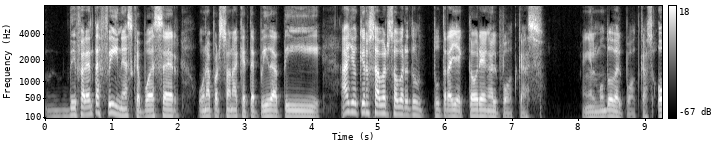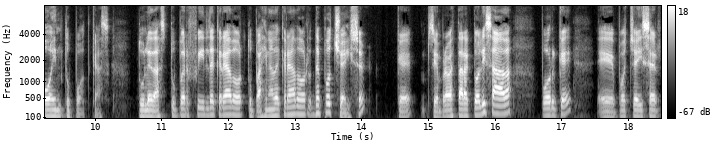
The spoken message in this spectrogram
diferentes fines, que puede ser una persona que te pida a ti, ah, yo quiero saber sobre tu, tu trayectoria en el podcast, en el mundo del podcast o en tu podcast tú le das tu perfil de creador, tu página de creador de Podchaser, que siempre va a estar actualizada porque eh, Podchaser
